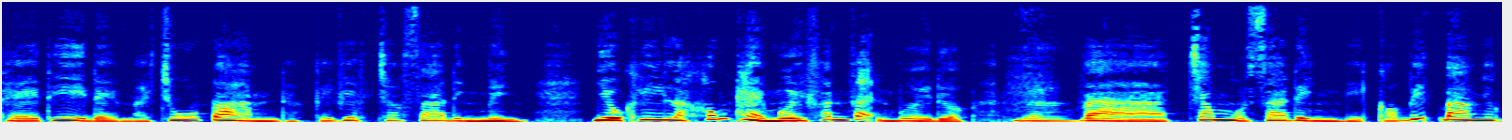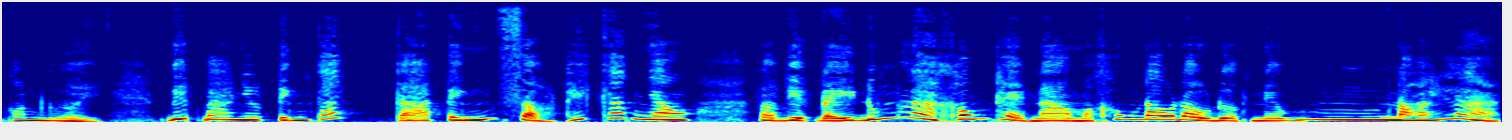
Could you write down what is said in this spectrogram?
Thế thì để mà chu toàn được cái việc cho gia đình mình nhiều khi là không thể mười phân vẹn mười được. Vâng. và trong một gia đình thì có biết bao nhiêu con người biết bao nhiêu tính cách cá tính sở thích khác nhau. Và việc đấy đúng là không thể nào mà không đau đầu được nếu nói là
